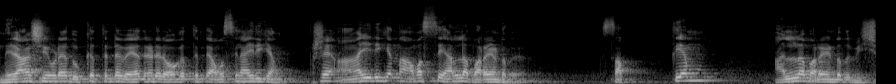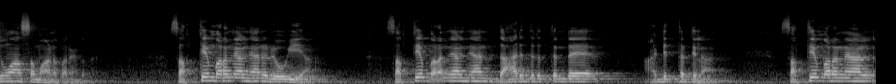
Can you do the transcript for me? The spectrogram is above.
നിരാശയുടെ ദുഃഖത്തിന്റെ വേദനയുടെ രോഗത്തിന്റെ അവസ്ഥയിലായിരിക്കാം. പക്ഷേ ആയിരിക്കുന്ന അവസ്ഥയല്ല പറയേണ്ടത്. സത്യം അല്ല പറയേണ്ടത് വിശ്വാസമാണ് പറയേണ്ടത്. സത്യം പറഞ്ഞാൽ ഞാൻ രോഗിയാണ്. സത്യം പറഞ്ഞാൽ ഞാൻ ദാരിദ്ര്യത്തിന്റെ അടിത്തട്ടിലാണ്. സത്യം പറഞ്ഞാൽ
